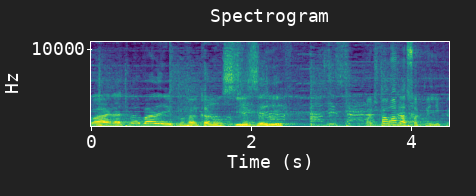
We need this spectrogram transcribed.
Uai, nós trabalhamos aí com arrancando uns sisos aí. Pode falar da sua clínica?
